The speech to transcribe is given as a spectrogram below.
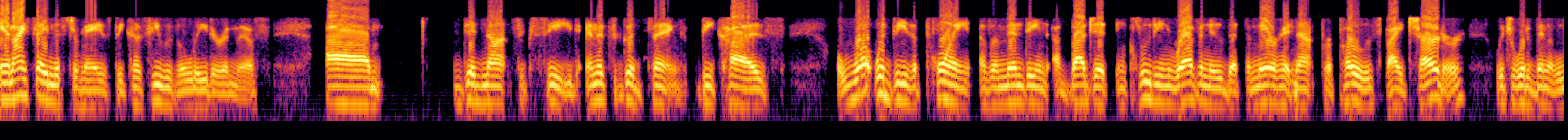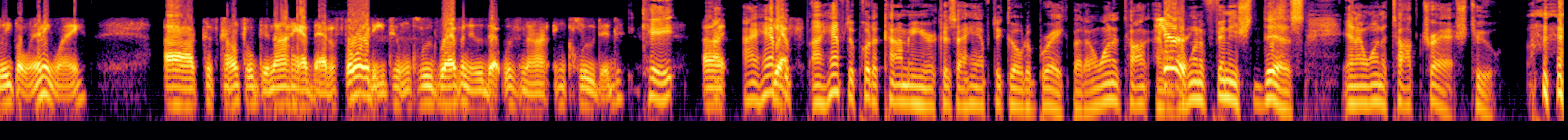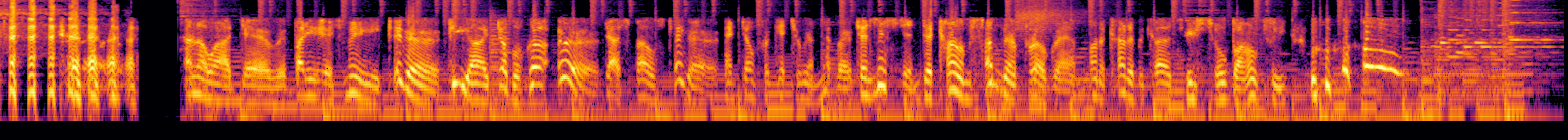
and I say Mr. Mays because he was a leader in this, um, did not succeed. And it's a good thing because what would be the point of amending a budget including revenue that the mayor had not proposed by charter, which would have been illegal anyway, because uh, council did not have that authority to include revenue that was not included. Kate, uh, I, I, have yes. to I have to put a comma here because I have to go to break, but I want to talk. Sure. I, I want to finish this, and I want to talk trash too. Hello out there, everybody. It's me, Tigger. T-I double G R. That spells Tigger. And don't forget to remember to listen to Tom Sumner program on account of because he's so bouncy.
